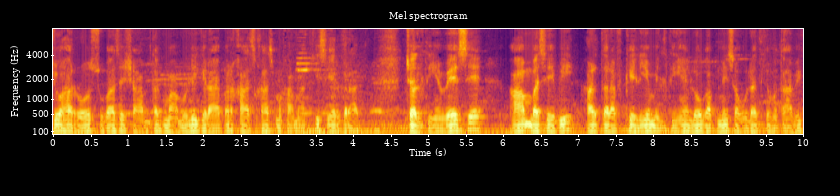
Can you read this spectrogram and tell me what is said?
जो हर रोज़ सुबह से शाम तक मामूली किराए पर ख़ास ख़ास मकाम की सैर कराती, चलती हैं। वैसे आम बसें भी हर तरफ़ के लिए मिलती हैं। लोग अपनी सहूलत के मुताबिक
